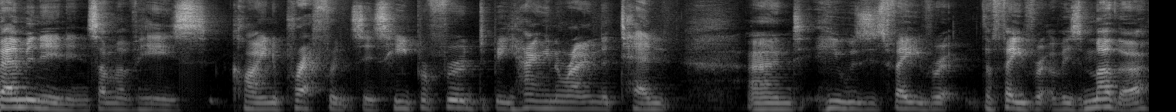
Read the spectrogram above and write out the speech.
feminine in some of his kind of preferences. He preferred to be hanging around the tent and he was his favorite the favorite of his mother.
